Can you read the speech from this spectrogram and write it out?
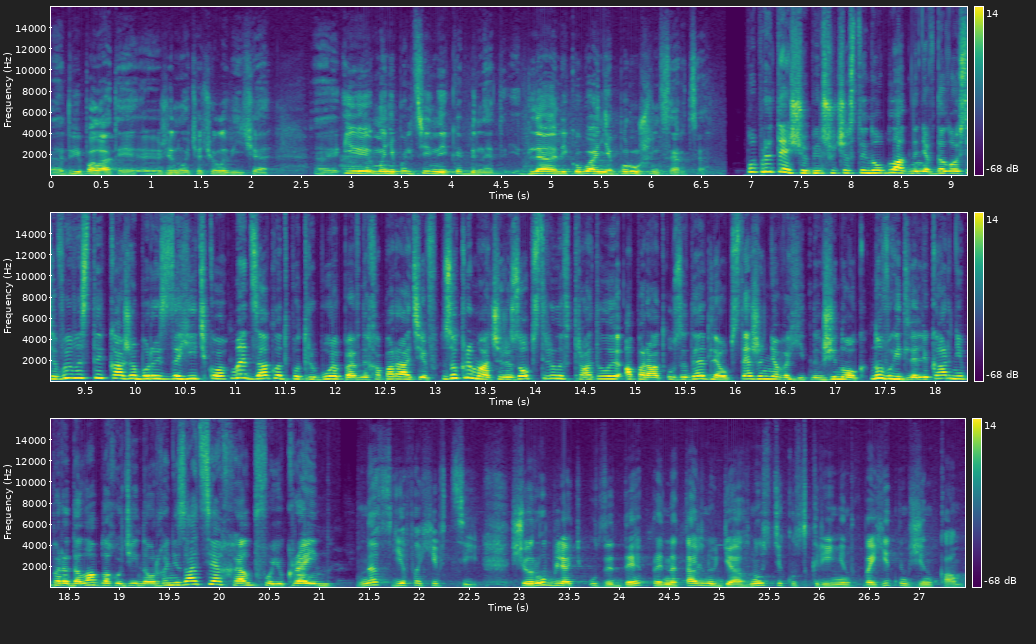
е, дві палати е, жіноча, чоловіча, е, і маніпуляційний кабінет для лікування порушень серця. Попри те, що більшу частину обладнання вдалося вивезти, каже Борис Загідько, медзаклад потребує певних апаратів. Зокрема, через обстріли втратили апарат УЗД для обстеження вагітних жінок. Новий для лікарні передала благодійна організація Help for Ukraine. У нас є фахівці, що роблять УЗД, пренатальну діагностику, скринінг вагітним жінкам,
